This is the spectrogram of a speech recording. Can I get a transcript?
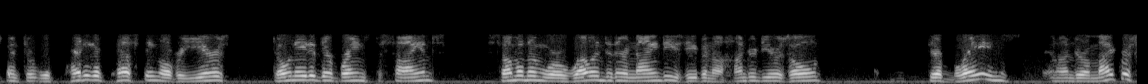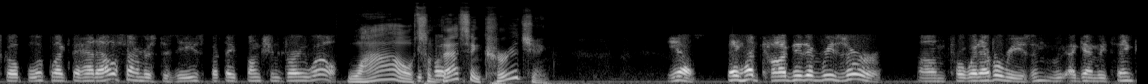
spent through repetitive testing over years, donated their brains to science. Some of them were well into their 90s, even 100 years old. Their brains under a microscope looked like they had Alzheimer's disease, but they functioned very well. Wow. So that's encouraging. Yes, they had cognitive reserve um, for whatever reason. Again, we think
